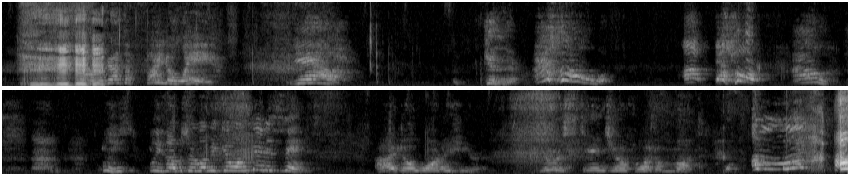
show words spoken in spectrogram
we're gonna have to find a way. Yeah. Get in there. Ow! Ow! Ow! Ow! Please, please, officer, let me go on medicine. I don't want to hear it. You're gonna stay in jail for like a month. A month? A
